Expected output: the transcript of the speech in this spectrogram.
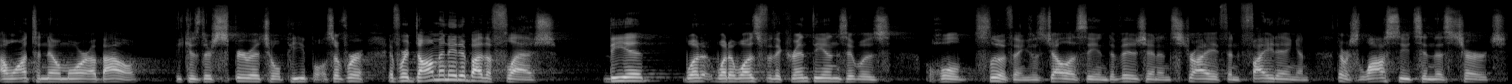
I want to know more about because they're spiritual people. So if we're, if we're dominated by the flesh, be it what, what it was for the Corinthians, it was a whole slew of things. It was jealousy and division and strife and fighting, and there was lawsuits in this church.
